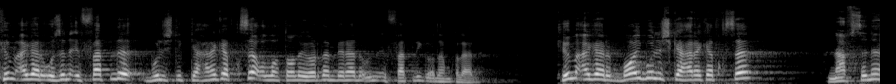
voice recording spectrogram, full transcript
kim agar o'zini iffatli bo'lishlikka harakat qilsa alloh taolo yordam beradi uni iffatli odam qiladi. Kim agar boy bo'lishga harakat qilsa nafsini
